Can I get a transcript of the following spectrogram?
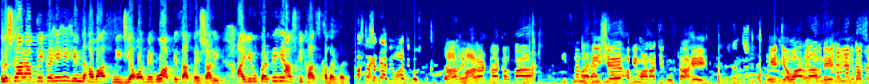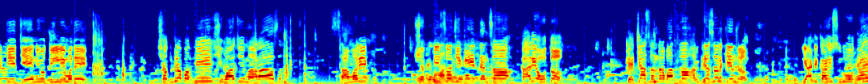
नमस्कार आप देख रहे हैं हिंद आवाज मीडिया और मैं हूं आपके साथ वैशाली। आइए रुक करते हैं आज की खास खबर पर। राष्ट्रासाठी अभिमानाची गोष्ट। आहे. आज महाराष्ट्राकरता अतिशय अभिमानाची गोष्ट आहे की जवाहरलाल नेहरू युनिव्हर्सिटी जेएनयू दिल्लीमध्ये छत्रपती शिवाजी महाराज सामरिक शक्तीचं जे काही त्यांचं कार्य होतं त्याच्या संदर्भातलं अभ्यासन केंद्र या ठिकाणी सुरू होत आहे.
